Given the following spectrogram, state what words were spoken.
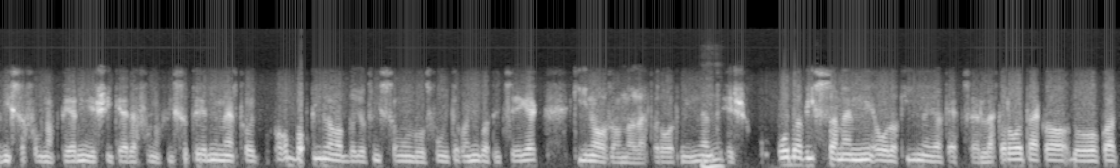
vissza fognak térni, és sikerre fognak visszatérni, mert hogy abban a pillanatban, hogy ott visszamondót fújtak a nyugati cégek, Kína azonnal letarolt mindent, mm. és oda-vissza menni, ahol a kínaiak egyszer letarolták a dolgokat,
